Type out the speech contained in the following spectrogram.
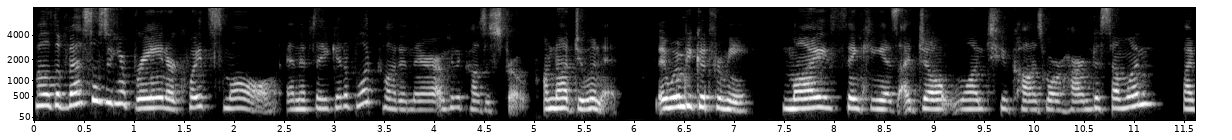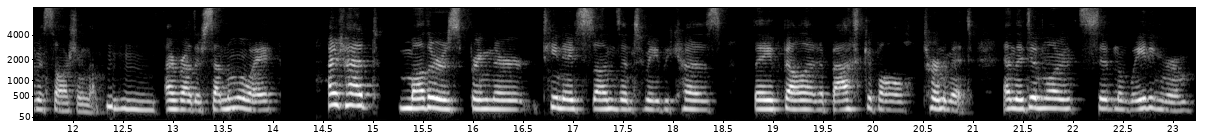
Well, the vessels in your brain are quite small. And if they get a blood clot in there, I'm going to cause a stroke. I'm not doing it. It wouldn't be good for me. My thinking is, I don't want to cause more harm to someone by massaging them. Mhm. I'd rather send them away. I've had mothers bring their teenage sons into me because they fell at a basketball tournament and they didn't want to sit in the waiting room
